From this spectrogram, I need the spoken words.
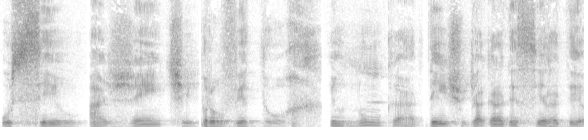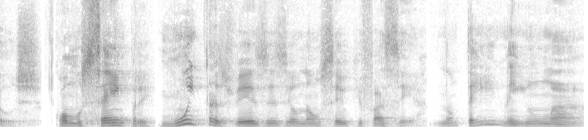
o seu agente provedor. Eu nunca deixo de agradecer a Deus. Como sempre, muitas vezes eu não sei o que fazer. Não tem nenhuma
